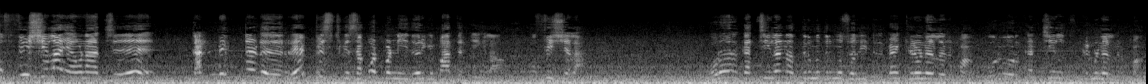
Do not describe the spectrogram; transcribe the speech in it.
ஒபிஷியலா எவனாச்சு கன்விக்டட் ரேபிஸ்ட்க்கு சப்போர்ட் பண்ணி இது வரைக்கும் பார்த்துருக்கீங்களா? ஒபிஷியலா ஒரு ஒரு கட்சியில நான் திரும்ப திரும்ப சொல்லிட்டு இருப்பேன் கிரிமினல் இருப்பான். ஒரு ஒரு கட்சியில் கிரிமினல் இருப்பான்.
